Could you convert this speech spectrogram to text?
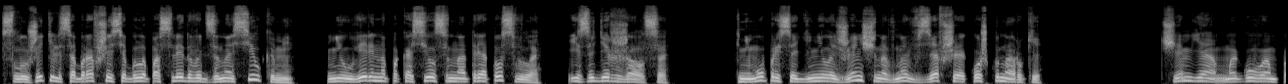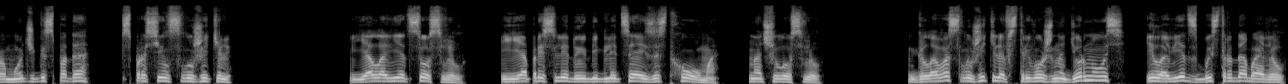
Служитель, собравшийся было последовать за носилками, неуверенно покосился на отряд Освела и задержался. К нему присоединилась женщина, вновь взявшая кошку на руки. «Чем я могу вам помочь, господа?» — спросил служитель. «Я ловец Освил, и я преследую беглеца из Эстхоума», — начал Освил. Голова служителя встревоженно дернулась, и ловец быстро добавил.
